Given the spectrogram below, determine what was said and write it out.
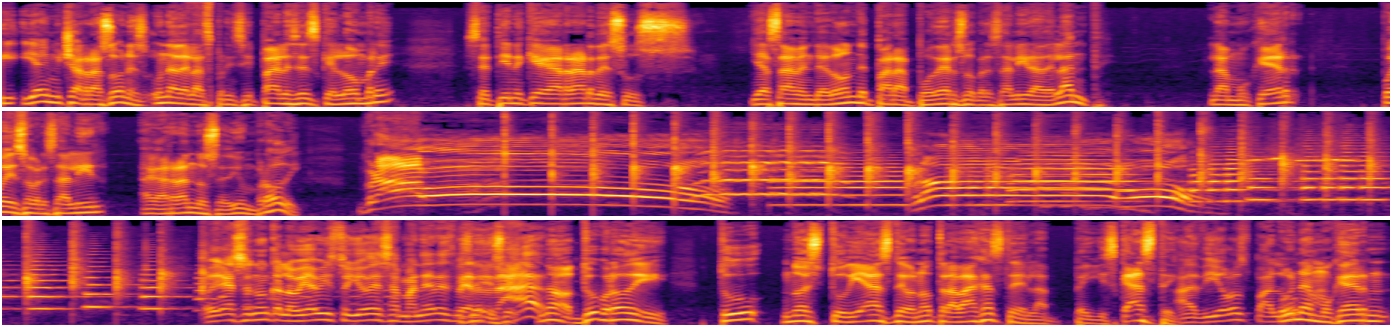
y- y hay muchas razones. Una de las principales es que el hombre se tiene que agarrar de sus, ya saben de dónde, para poder sobresalir adelante. La mujer puede sobresalir agarrándose de un Brody. ¡Bravo! Oiga, eso nunca lo había visto yo de esa manera, es verdad. sí. No, tú, Brody, tú no estudiaste o no trabajas, te la pellizcaste. Adiós, paloma. Una mujer,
